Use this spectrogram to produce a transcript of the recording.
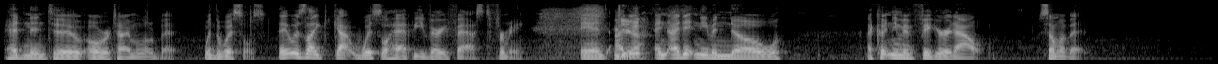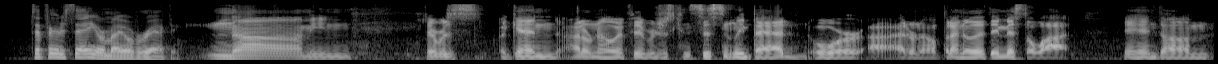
heading into overtime a little bit with the whistles. It was like got whistle happy very fast for me, and I Yeah. didn't, and I didn't even know. I couldn't even figure it out. Some of it. Is that fair to say, or am I overreacting? Nah, I mean, there was again. I don't know if they were just consistently bad or uh, I don't know, but I know that they missed a lot, and um,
